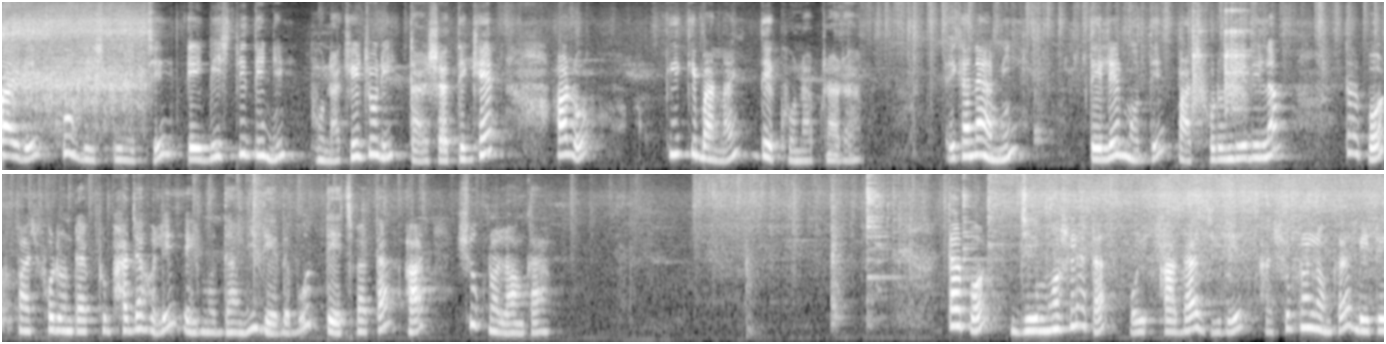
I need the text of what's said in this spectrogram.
বাইরে খুব বৃষ্টি হচ্ছে। এই বৃষ্টির দিনে ভুনা খিচুড়ি, তার সাথে ঘেট আরও কী কী বানাই দেখুন আপনারা। এখানে আমি তেলের মধ্যে পাঁচ ফোড়ন দিয়ে দিলাম। তারপর পাঁচ ফোড়নটা একটু ভাজা হলে এর মধ্যে আমি দিয়ে দেবো তেজপাতা আর শুকনো লঙ্কা। তারপর যে মশলাটা, ওই আদা, জিরে আর শুকনো লঙ্কা বেটে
